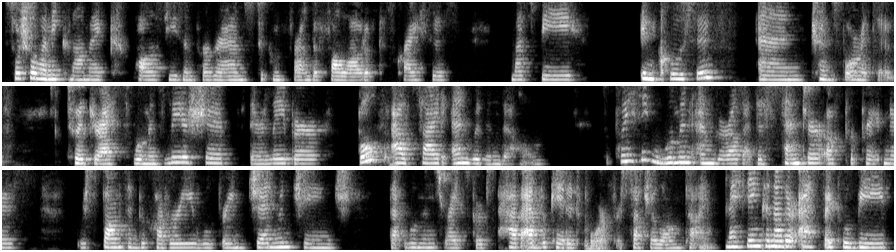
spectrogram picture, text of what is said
Social and economic policies and programs to confront the fallout of this crisis must be inclusive and transformative to address women's leadership, their labor, both outside and within the home. So, placing women and girls at the center of preparedness, response, and recovery will bring genuine change that women's rights groups have advocated for for such a long time. And I think another aspect will be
